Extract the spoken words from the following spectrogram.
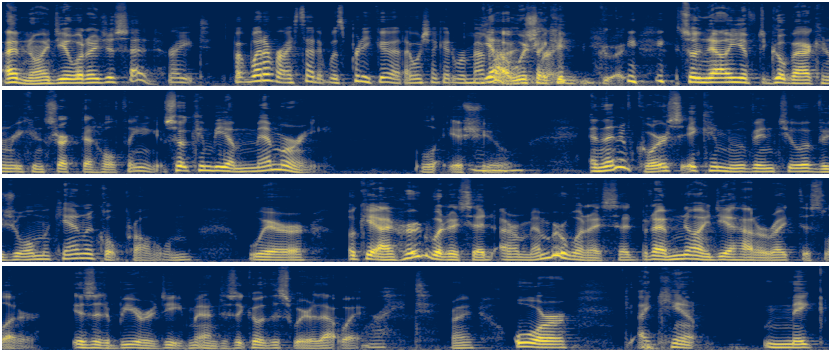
I have no idea what I just said. Right. But whatever I said, it was pretty good. I wish I could remember. Yeah, I wish I could. so now you have to go back and reconstruct that whole thing. So it can be a memory issue. Mm-hmm. And then, of course, it can move into a visual mechanical problem where, okay, I heard what I said, I remember what I said, but I have no idea how to write this letter. Is it a B or a D? Man, does it go this way or that way? Right. Right? Or I can't make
